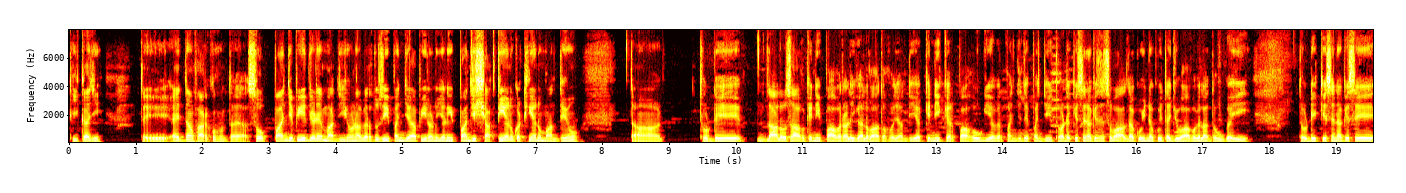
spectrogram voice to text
ਠੀਕ ਆ ਜੀ? ਅਤੇ ਇੱਦਾਂ ਫ਼ਰਕ ਹੁੰਦਾ ਆ। ਸੋ ਪੰਜ ਪੀਰ ਜਿਹੜੇ ਮਰਜ਼ੀ ਹੋਣ, ਅਗਰ ਤੁਸੀਂ ਪੰਜਾਂ ਪੀਰਾਂ ਨੂੰ ਜਾਣੀ ਪੰਜ ਸ਼ਕਤੀਆਂ ਨੂੰ ਇਕੱਠੀਆਂ ਨੂੰ ਮੰਨਦੇ ਹੋ, ਤਾਂ ਤੁਹਾਡੇ ਲਾ ਲਓ ਹਿਸਾਬ ਕਿੰਨੀ ਪਾਵਰ ਵਾਲੀ ਗੱਲਬਾਤ ਹੋ ਜਾਂਦੀ ਆ, ਕਿੰਨੀ ਕਿਰਪਾ ਹੋਊਗੀ ਅਗਰ ਪੰਜ ਦੇ ਪੰਜੇ, ਤੁਹਾਡੇ ਕਿਸੇ ਨਾ ਕਿਸੇ ਸਵਾਲ ਦਾ ਕੋਈ ਨਾ ਕੋਈ ਤਾਂ ਜਵਾਬ ਅਗਲਾ ਦਊਗਾ ਹੀ। ਤੁਹਾਡੀ ਕਿਸੇ ਨਾ ਕਿਸੇ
